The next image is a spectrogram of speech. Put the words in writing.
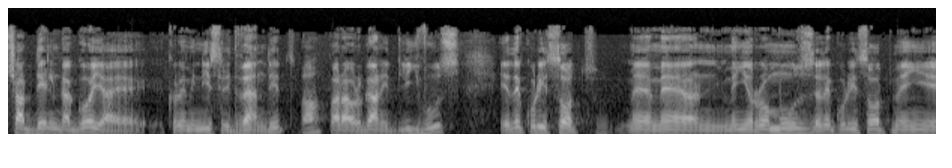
çfarë del nga goja e kryeministrit të vendit, po. para organit ligjvënës, edhe kur i thotë me një romuz, edhe kur i thot me një...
